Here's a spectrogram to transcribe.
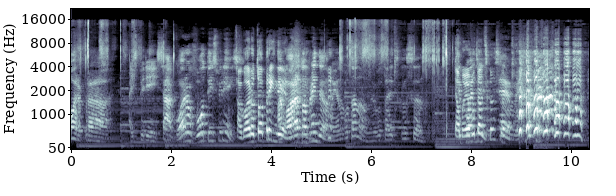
hora pra a experiência. Ah, agora eu vou ter experiência. Agora eu tô aprendendo. Agora eu tô aprendendo, amanhã eu não vou estar não, eu vou estar descansando. E amanhã eu vou Você estar descansando. É, mas...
